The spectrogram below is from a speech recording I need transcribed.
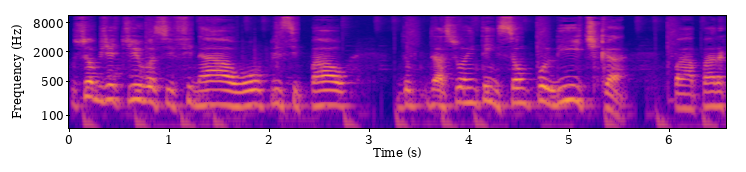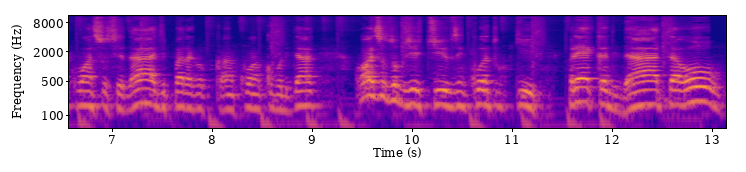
O seu objetivo assim, final ou principal do, da sua intenção política para, para com a sociedade, para com a comunidade, quais os objetivos enquanto que pré-candidata ou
